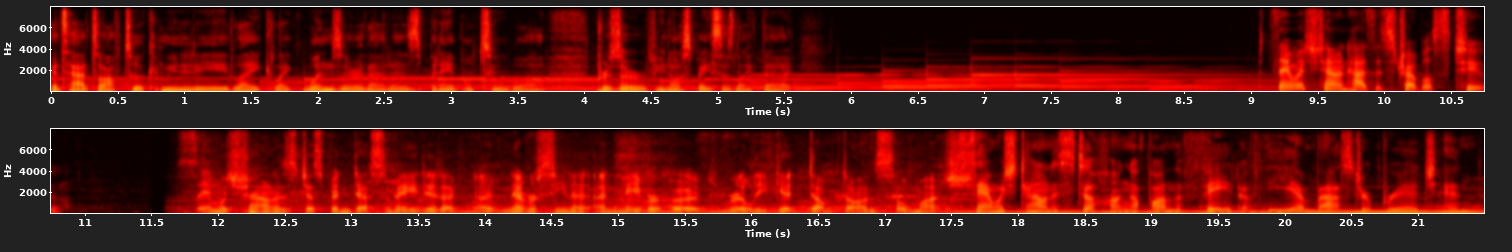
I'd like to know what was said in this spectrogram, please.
it's hats off to a community like like Windsor that has been able to uh, preserve you know spaces like that. But Sandwich Town has its troubles too. Sandwich Town has just been decimated. I've, I've never seen a, a, neighborhood really get dumped on so much. Sandwich Town is still hung up on the fate of the Ambassador Bridge and,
